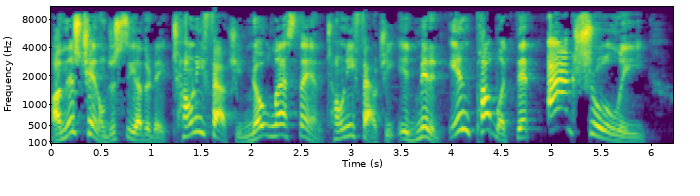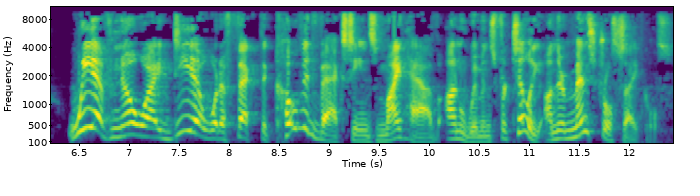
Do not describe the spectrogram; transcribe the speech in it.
On this channel, just the other day, Tony Fauci, no less than Tony Fauci, admitted in public that actually we have no idea what effect the COVID vaccines might have on women's fertility, on their menstrual cycles.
